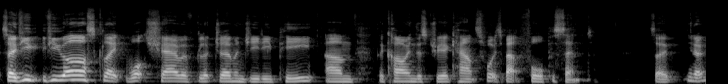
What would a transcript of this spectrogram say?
So, if you if you ask, like, what share of German GDP um, the car industry accounts for, it's about four percent. So, you know,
